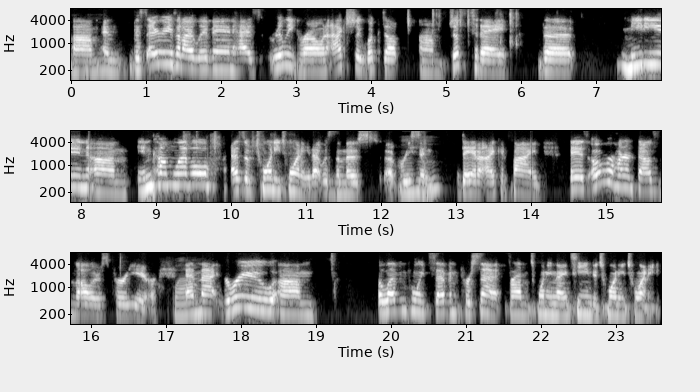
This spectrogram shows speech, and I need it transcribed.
Um, mm-hmm. and this area that I live in has really grown. I actually looked up um, just today the median um, income level as of 2020. That was the most uh, recent mm-hmm. Data I could find is over $100,000 per year. Wow. And that grew um, 11.7% from 2019 to 2020.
